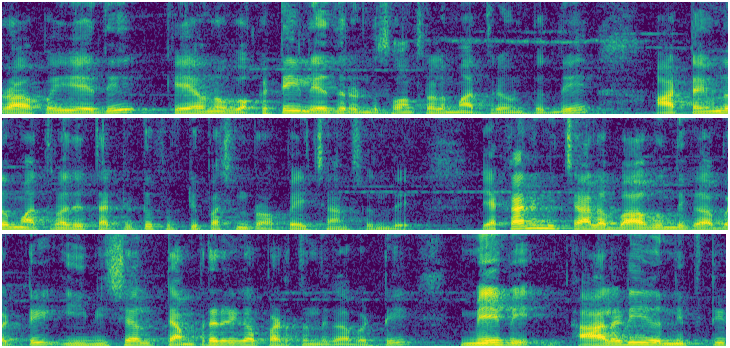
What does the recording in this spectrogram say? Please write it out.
డ్రాప్ అయ్యేది కేవలం ఒకటి లేదా రెండు సంవత్సరాలు మాత్రమే ఉంటుంది. ఆ టైంలో మాత్రం అది thirty to fifty percent drop అయ్యే ఛాన్స్ ఉంది. ఎకానమీ చాలా బాగుంది కాబట్టి ఈ విషయాలు టెంపరీగా పడుతుంది కాబట్టి maybe already Nifty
